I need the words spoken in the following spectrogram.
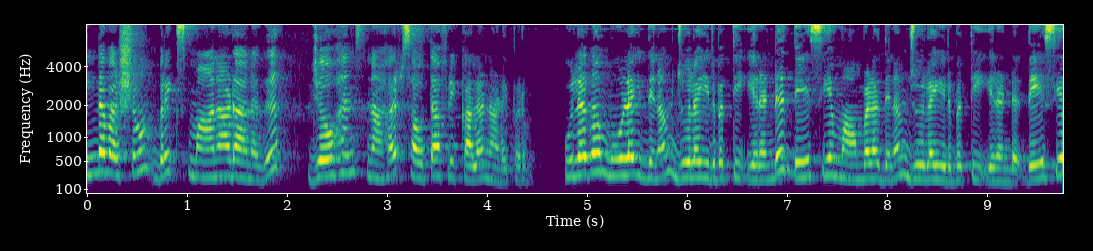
இந்த வருஷம் பிரிக்ஸ் மாநாடானது ஜோஹன்ஸ் நகர் சவுத் ஆப்பிரிக்காவில் நடைபெறும். உலக மூளை தினம் ஜூலை இருபத்தி இரண்டு தேசிய மாம்பழ தினம் ஜூலை இருபத்தி இரண்டு தேசிய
